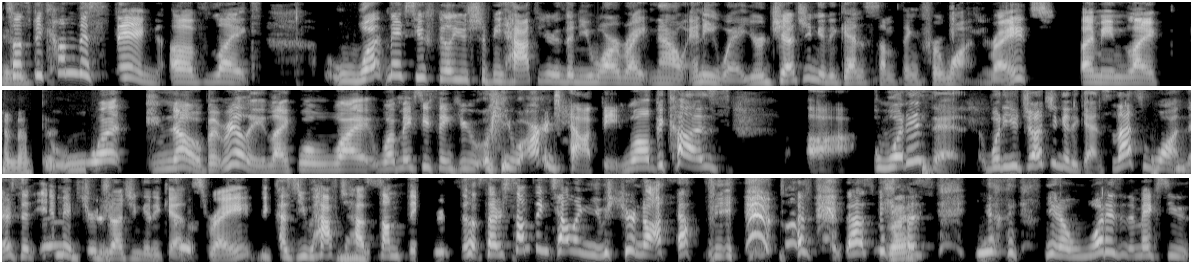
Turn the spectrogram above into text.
Yeah. So it's become this thing of like, what makes you feel you should be happier than you are right now anyway? You're judging it against something for one, right? I mean, like, what? No, but really, like, well, why? What makes you think you you aren't happy? Well, because uh, what is it? What are you judging it against? So that's one. There's an image you're judging it against, right? Because you have to have something. There's something telling you you're not happy. but that's because right. you, you know, what is it that makes you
